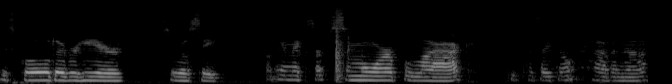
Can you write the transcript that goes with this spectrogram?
This gold over here. So we'll see. Let me mix up some more black because I don't have enough.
